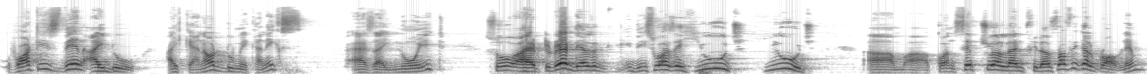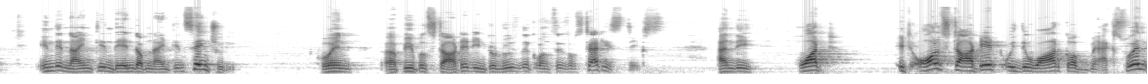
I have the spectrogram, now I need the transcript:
what is then I do? I cannot do mechanics as I know it. So, I have to do that there was a, this was a huge huge um, uh, conceptual and philosophical problem in the 19th the end of 19th century when uh, people started introducing the concepts of statistics and the what it all started with the work of Maxwell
